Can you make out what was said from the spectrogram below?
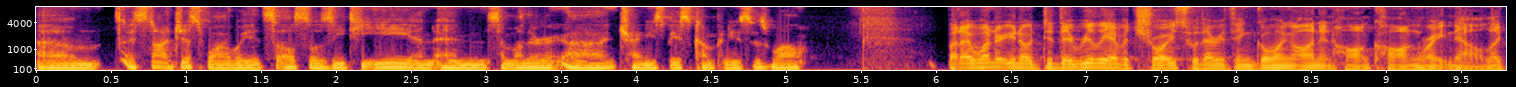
um, it's not just Huawei; it's also ZTE and and some other uh, Chinese-based companies as well. But I wonder, you know, did they really have a choice with everything going on in Hong Kong right now? Like,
